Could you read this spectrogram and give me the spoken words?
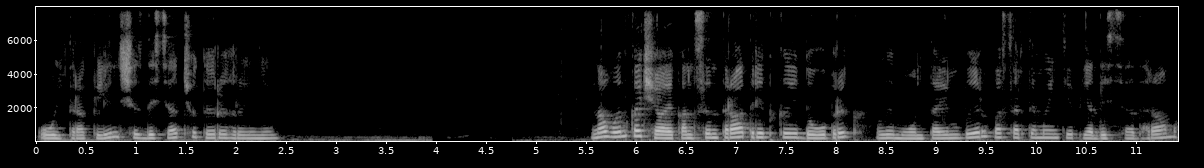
Ультра Клін 64 гривні. Новинка чай, концентрат рідкий, добрик, лимон та імбир в асортименті 50 грам,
